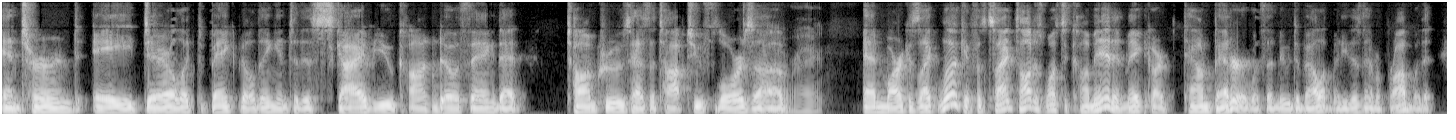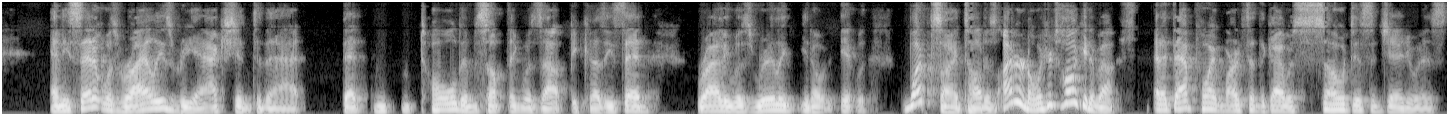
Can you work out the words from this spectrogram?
and turned a derelict bank building into this Skyview condo thing that Tom Cruise has the top two floors of. Right. And Mark is like, look, if a Scientologist wants to come in and make our town better with a new development, he doesn't have a problem with it. And he said it was Riley's reaction to that that told him something was up because he said Riley was really, you know, it was what Scientologist? I don't know what you're talking about. And at that point, Mark said the guy was so disingenuous.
